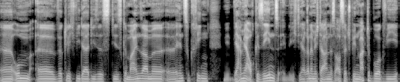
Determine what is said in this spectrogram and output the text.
äh, um äh, wirklich wieder dieses, dieses Gemeinsame äh, hinzukriegen. Wir haben ja auch gesehen, ich erinnere mich da an das Auswärtsspiel in Magdeburg, wie,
